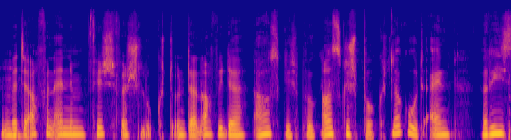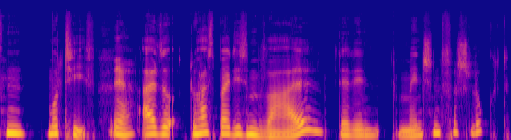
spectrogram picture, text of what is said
wird er auch von einem Fisch verschluckt und dann auch wieder Ausgespuckt. ausgespuckt. Na gut, ein Riesenmotiv. Ja. Also, du hast bei diesem Wal, der den Menschen verschluckt,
